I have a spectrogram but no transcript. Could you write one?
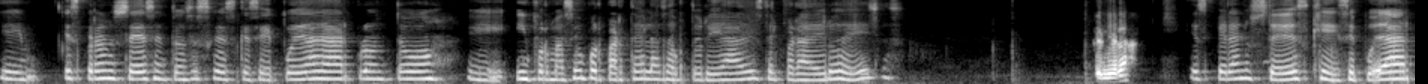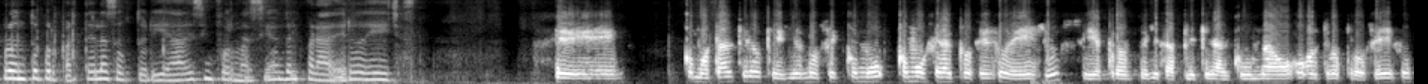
Eh, ¿Esperan ustedes entonces pues, que se pueda dar pronto eh, información por parte de las autoridades del paradero de ellas? Señora, ¿Esperan ustedes que se pueda dar pronto por parte de las autoridades información del paradero de ellas? eh, como tal, creo que yo no sé cómo cómo sea el proceso de ellos, si de pronto ellos apliquen algún otro proceso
